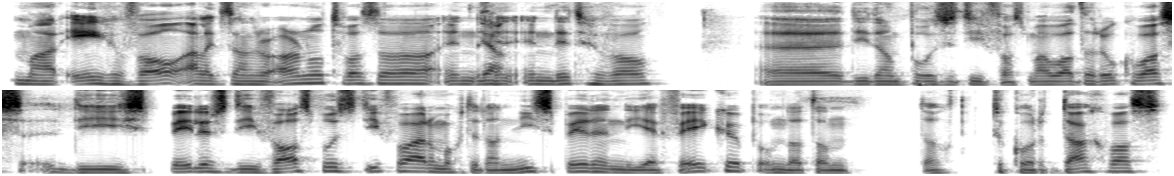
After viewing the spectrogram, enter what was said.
maar één geval. Alexander Arnold was dat in, Ja. in, in dit geval. eh, die dan positief was. Maar wat er ook was, die spelers die vals positief waren, mochten dan niet spelen in die FA Cup, omdat dan dat te kort dag was.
